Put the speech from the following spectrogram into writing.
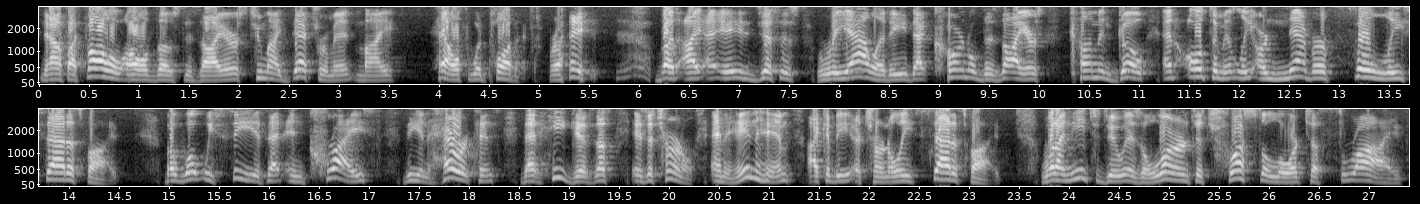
Now, if I follow all of those desires to my detriment, my health would plummet, right? But I, it just is reality that carnal desires come and go and ultimately are never fully satisfied. But what we see is that in Christ, the inheritance that He gives us is eternal. And in Him, I can be eternally satisfied. What I need to do is learn to trust the Lord to thrive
